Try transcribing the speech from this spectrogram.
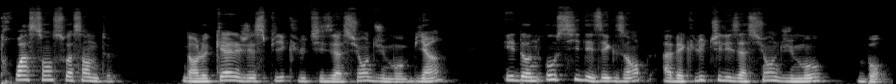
362, dans lequel j'explique l'utilisation du mot bien et donne aussi des exemples avec l'utilisation du mot bon.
